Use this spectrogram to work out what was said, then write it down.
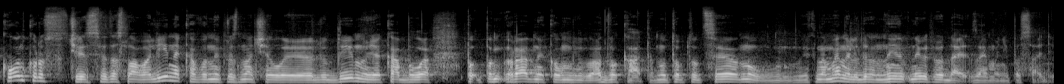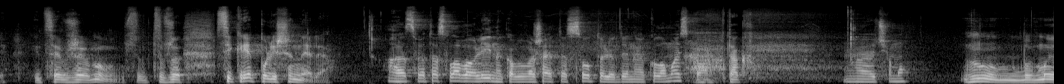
конкурс, через Святослава Ліника вони призначили людину, яка була радником адвоката. Ну, тобто, це, ну, як на мене, людина не, не відповідає займаній посаді. І це вже, ну, це вже секрет Полішинеля. А Святослава Олійника ви вважаєте суто людиною Коломойського? Так. Е, Чому? Ну, ми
